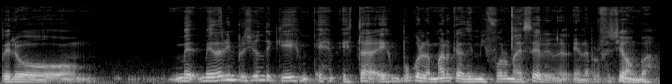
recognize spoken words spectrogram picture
pero me, me da la impresión de que es, es- está, es un poco la marca de mi forma de ser en, el- en la profesión, va.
